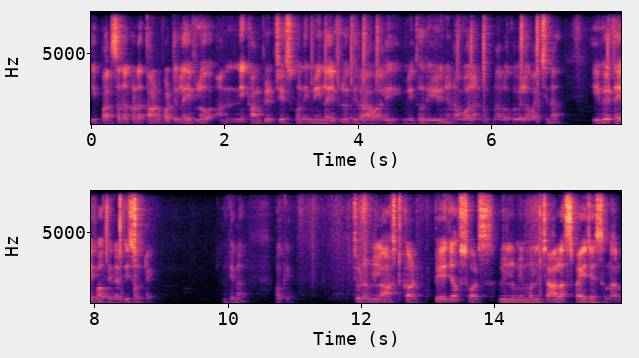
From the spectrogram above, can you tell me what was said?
ఈ పర్సన్ అక్కడ థర్డ్ పార్టీ లైఫ్లో అన్ని కంప్లీట్ చేసుకొని మీ లైఫ్లోకి రావాలి. మీతో రీయూనియన్ అవ్వాలనుకుంటున్నారు. ఒకవేళ వచ్చిన ఇవే టైప్ ఆఫ్ ఎనర్జీస్ ఉంటాయి. ఓకేనా? ఓకే. చూడండి last card. Page of swords. వీళ్ళు మిమ్మల్ని చాలా స్పై చేస్తున్నారు.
